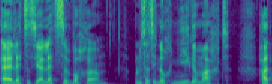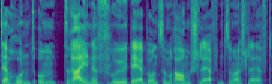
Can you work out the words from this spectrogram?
äh, letztes Jahr, letzte Woche, und das hat sie noch nie gemacht, hat der Hund um drei in der Früh, der ja bei uns im Raum schläft, im Zimmer schläft,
